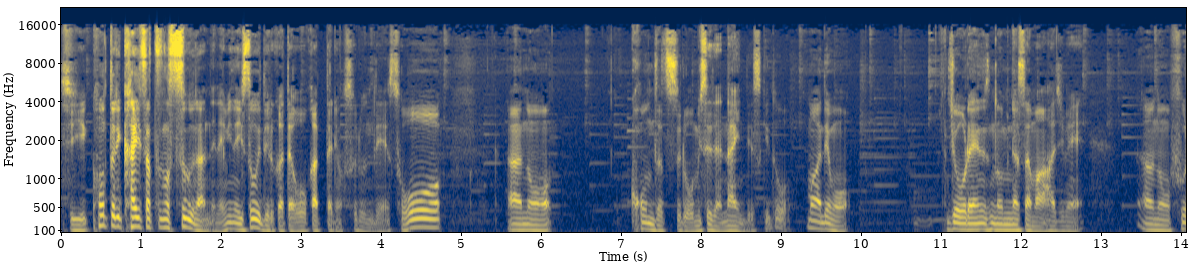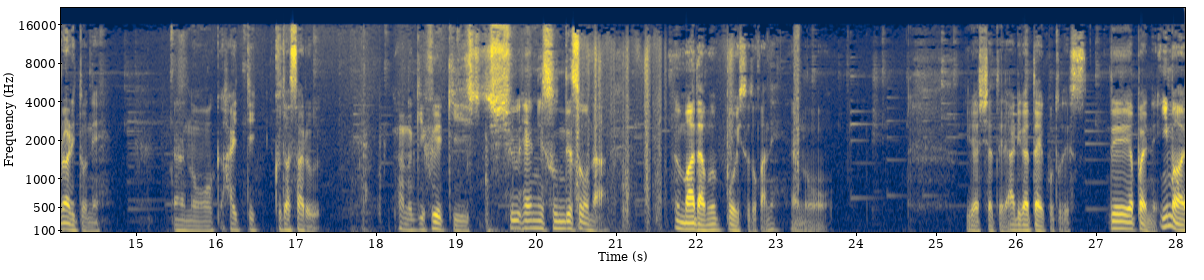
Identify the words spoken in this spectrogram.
し本当に改札のすぐなんでねみんな急いでる方が多かったりもするんでそうあの混雑するお店ではないんですけどまあでも常連の皆様はじめあのふらりとねあの入ってくださるあの岐阜駅周辺に住んでそうなマダムっぽい人とかねあのいらっしゃって、ね、ありがたいことです。でやっぱりね今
